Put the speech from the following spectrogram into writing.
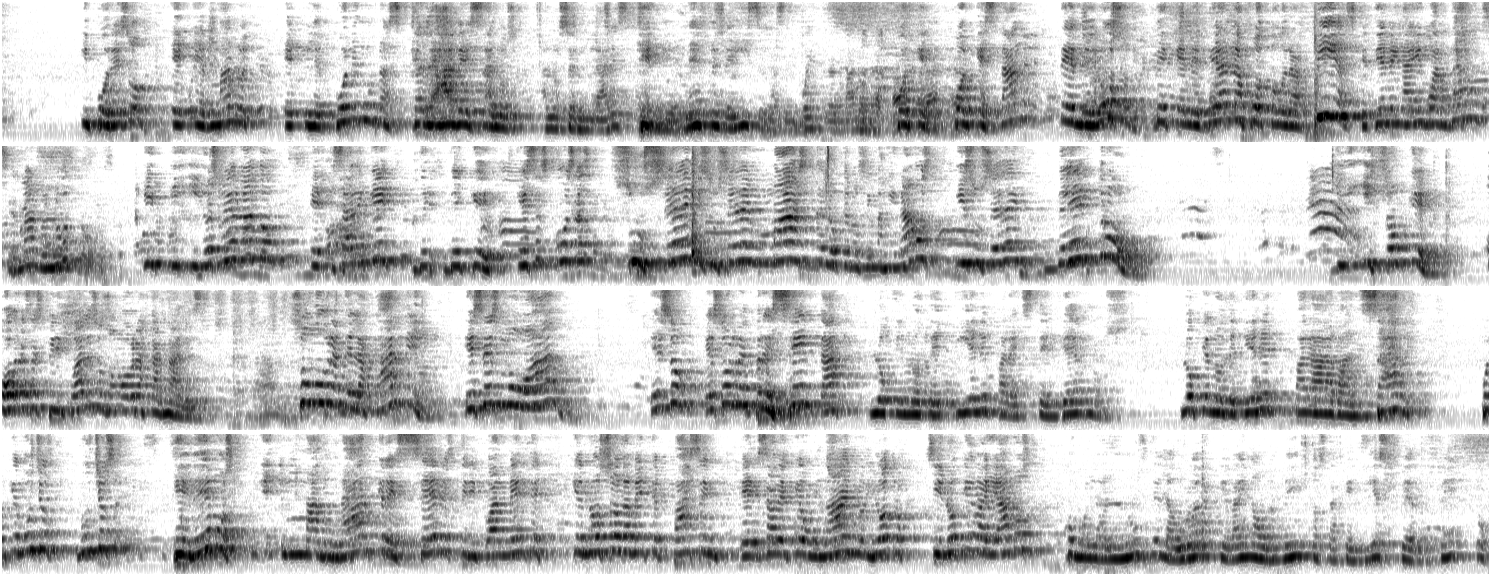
Y por eso, eh, hermano, eh, le ponen unas claves a los, a los celulares que en el FBI se las encuentra, hermano. porque Porque están temerosos de que le vean las fotografías que tienen ahí guardadas, hermano. Y, y, yo estoy hablando, eh, ¿sabe qué? De, que esas cosas suceden y suceden más de lo que nos imaginamos y suceden dentro. ¿Y, y son qué? ¿Obras espirituales o son obras carnales? Son obras de la carne. Ese es Moab. Eso, eso representa lo que nos detiene para extendernos, lo que nos detiene para avanzar. Porque muchos, muchos queremos madurar, crecer espiritualmente, que no solamente pasen, eh, sabe que un año y otro, sino que vayamos como la luz de la aurora que va en aumento hasta que el día es perfecto.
